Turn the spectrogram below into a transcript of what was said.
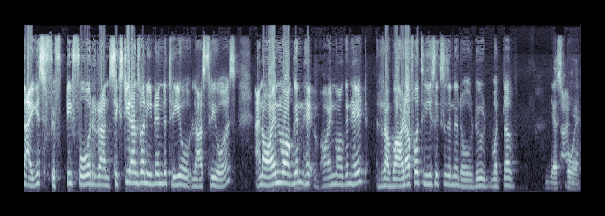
I guess 54 runs, 60 runs were needed in the three last three overs, and Eoin Morgan, hit, Eoin Morgan hit Rabada for three sixes in a row, dude. What the? Yes, that, boy.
